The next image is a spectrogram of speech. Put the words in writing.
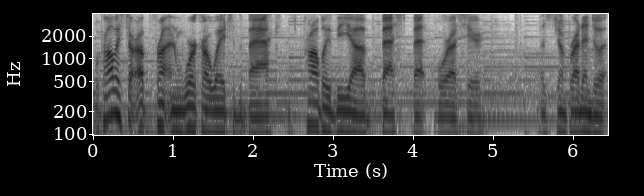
We'll probably start up front and work our way to the back. It's probably the uh, best bet for us here. Let's jump right into it.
